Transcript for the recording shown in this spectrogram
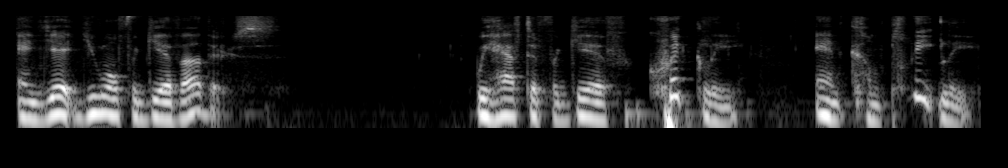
and yet you won't forgive others. We have to forgive quickly and completely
